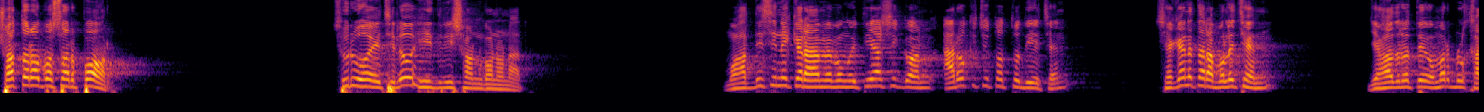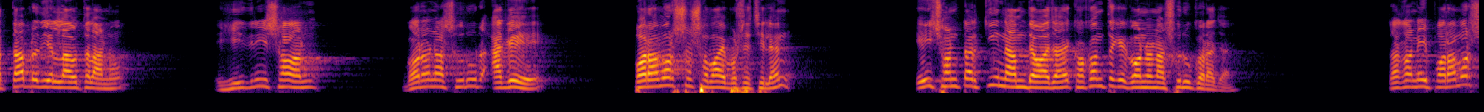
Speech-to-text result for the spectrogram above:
সতেরো বছর পর শুরু হয়েছিল হিজরি সন গণনার। মহাদ্দিসিনে কেরাম এবং ঐতিহাসিকগণ আরও কিছু তথ্য দিয়েছেন। সেখানে তারা বলেছেন যে হজরতে ওমরবুল খাত্তাব রদি আল্লাহ হিজরি সন গণনা শুরুর আগে পরামর্শ সভায় বসেছিলেন, এই সনটার কি নাম দেওয়া যায়, কখন থেকে গণনা শুরু করা যায়? তখন এই পরামর্শ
